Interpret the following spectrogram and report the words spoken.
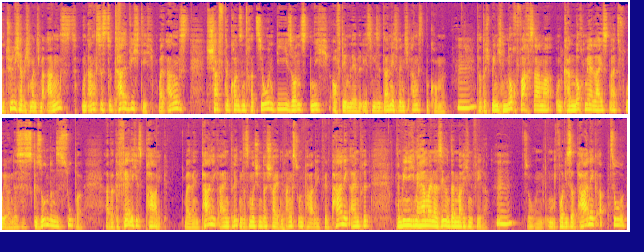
Natürlich habe ich manchmal Angst und Angst ist total wichtig, weil Angst schafft eine Konzentration, die sonst nicht auf dem Level ist, wie sie dann ist, wenn ich Angst bekomme. Mhm. Dadurch bin ich noch wachsamer und kann noch mehr leisten als früher und das ist gesund und das ist super. Aber gefährlich ist Panik, weil wenn Panik eintritt, und das muss ich unterscheiden, Angst und Panik, wenn Panik eintritt, dann bin ich nicht mehr Herr meiner Sinne und dann mache ich einen Fehler. Mhm. So, und um vor dieser Panik abzu,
